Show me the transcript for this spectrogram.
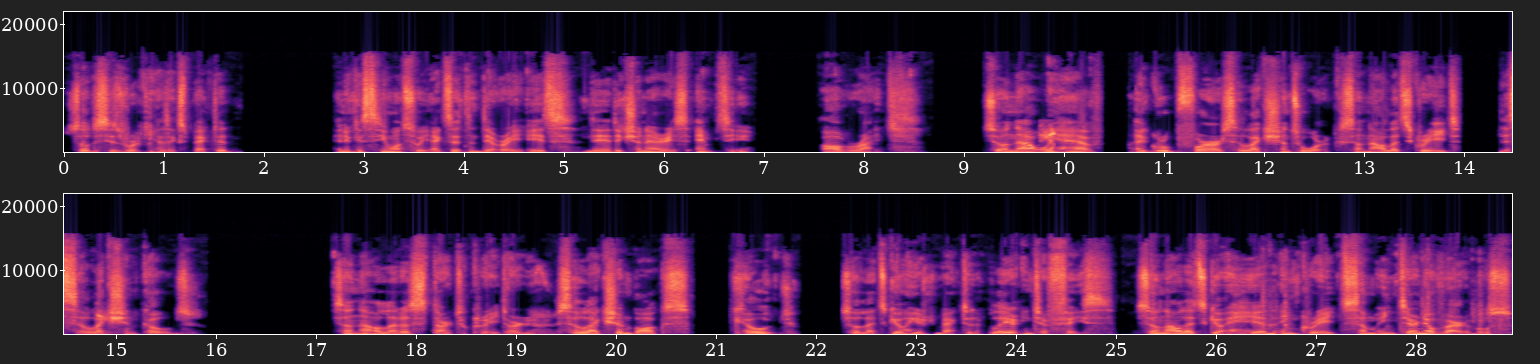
So this is working as expected. And you can see once we exit the array, is the dictionary is empty. All right. So now we have a group for our selection to work. So now let's create the selection code. So now let us start to create our selection box code. So let's go here back to the player interface. So now let's go ahead and create some internal variables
